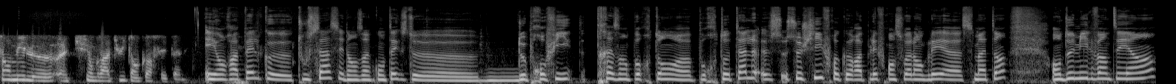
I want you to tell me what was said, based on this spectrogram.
100 000 euh, actions gratuites encore cette année. Et on rappelle que tout ça, c'est dans un contexte de, de, profit très important euh, pour Total. Ce, chiffre que rappelait François Langlais euh, ce matin, en 2021,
